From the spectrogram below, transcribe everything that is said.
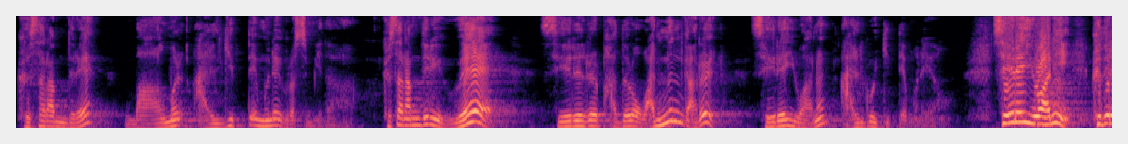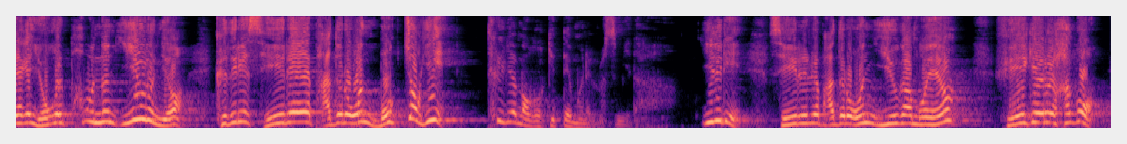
그 사람들의 마음을 알기 때문에 그렇습니다. 그 사람들이 왜 세례를 받으러 왔는가를 세례 요한은 알고 있기 때문에요. 세례 요한이 그들에게 욕을 퍼붓는 이유는요, 그들이 세례 받으러 온 목적이 틀려 먹었기 때문에 그렇습니다. 이들이 세례를 받으러 온 이유가 뭐예요? 회개를 하고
